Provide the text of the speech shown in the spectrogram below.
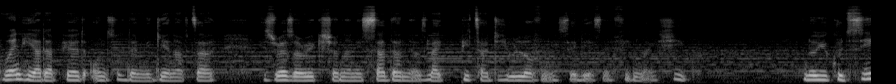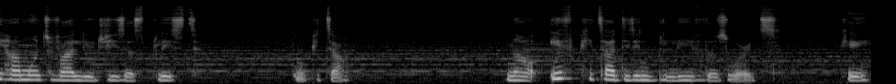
when he had appeared unto them again after his resurrection and he sat down, he was like, Peter, do you love me? He said, Yes, and feed my sheep. You know, you could see how much value Jesus placed in Peter. Now, if Peter didn't believe those words, okay,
